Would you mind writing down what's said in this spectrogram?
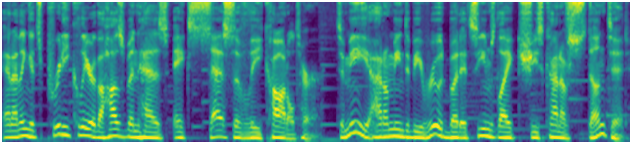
And I think it's pretty clear the husband has excessively coddled her. To me, I don't mean to be rude, but it seems like she's kind of stunted.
